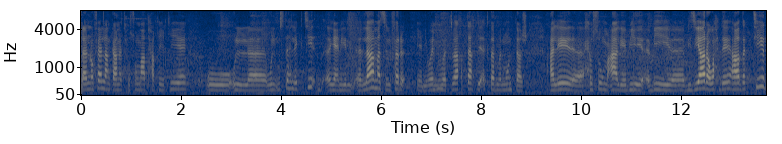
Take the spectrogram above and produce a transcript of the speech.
لأنه فعلا كانت حسومات حقيقية والمستهلك كثير يعني لامس الفرق يعني وين بتاخذي أكثر من منتج عليه حسوم عالية بزيارة واحدة هذا كثير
